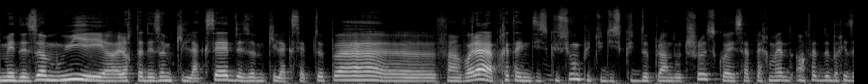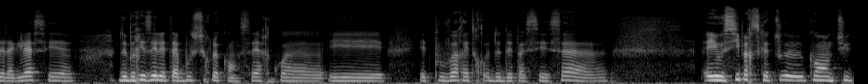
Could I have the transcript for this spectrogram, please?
Mais des hommes, oui. Et euh, alors, tu as des hommes qui l'acceptent, des hommes qui l'acceptent pas. Euh, enfin, voilà. Après, tu as une discussion, puis tu discutes de plein d'autres choses, quoi. Et ça permet, en fait, de briser la glace et euh, de briser les tabous sur le cancer, quoi. Et, et de pouvoir être, de dépasser ça. Et aussi parce que quand, tu,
